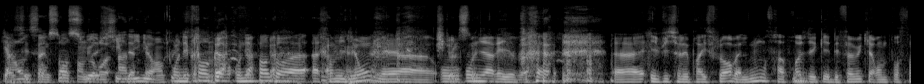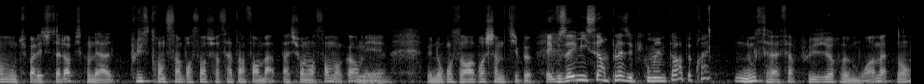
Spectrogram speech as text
c'est 40% 5% sur de chiffre 1 d'affaires million. en. On n'est pas encore, on n'est pas encore à, à 100 millions, mais euh, on, on y arrive. Euh, et puis sur les price floors, bah, nous on se rapproche des, des fameux 40% dont tu parlais tout à l'heure, puisqu'on est à plus 35% sur certains formats, pas sur l'ensemble encore, mais, Mhm. mais donc on se rapproche un petit peu. Et vous avez mis ça en place depuis combien de temps à peu près? Nous, ça va faire plusieurs mois maintenant.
